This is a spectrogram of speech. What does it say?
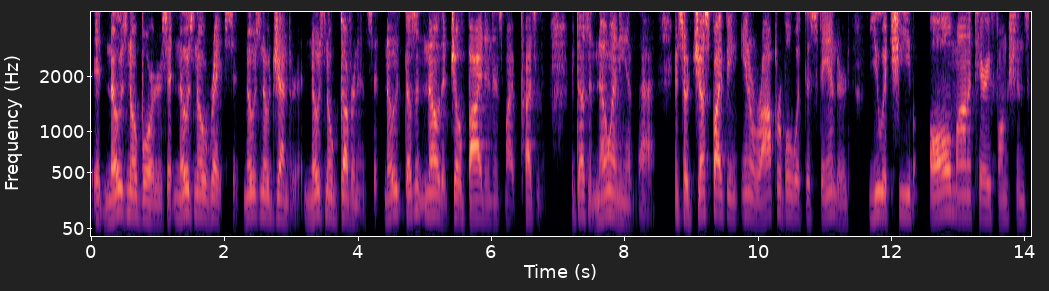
It knows no borders. It knows no race. It knows no gender. It knows no governance. It knows doesn't know that Joe Biden is my president. It doesn't know any of that. And so just by being interoperable with this standard, you achieve all monetary functions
